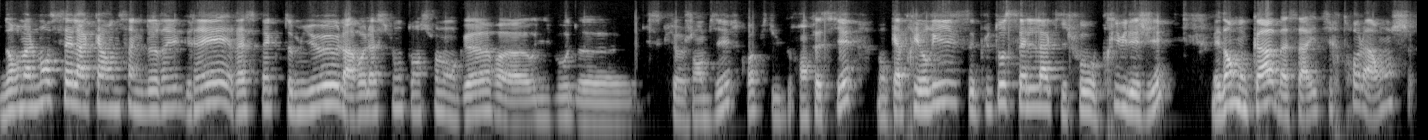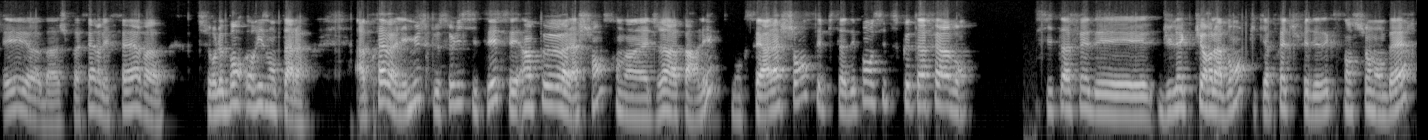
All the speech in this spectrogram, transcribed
Normalement, celle à 45 degrés respecte mieux la relation tension-longueur euh, au niveau de disque jambier, je crois, puis du grand fessier. Donc, a priori, c'est plutôt celle-là qu'il faut privilégier. Mais dans mon cas, bah, ça étire trop la hanche et euh, bah, je préfère les faire euh, sur le banc horizontal. Après, bah, les muscles sollicités, c'est un peu à la chance, on en a déjà parlé. Donc, c'est à la chance et puis ça dépend aussi de ce que tu as fait avant. Si tu as fait du lecture l'avant, puis qu'après tu fais des extensions lombaires,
